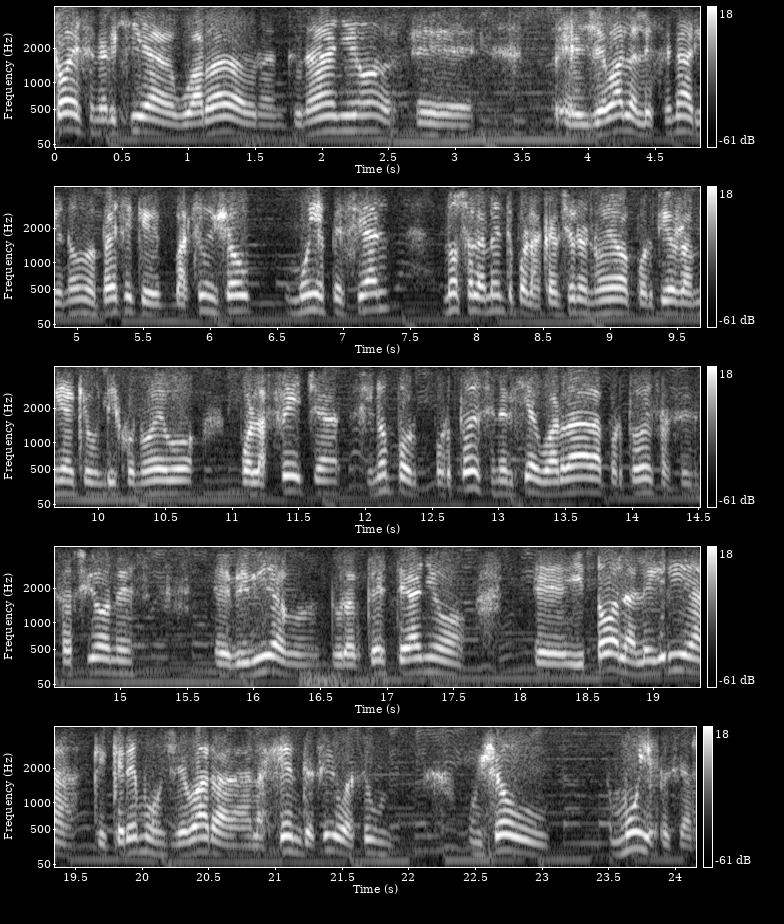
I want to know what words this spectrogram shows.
toda esa energía guardada durante un año, eh, eh, llevarla al escenario, ¿no? Me parece que va a ser un show muy especial, no solamente por las canciones nuevas, por Tierra Mía, que es un disco nuevo, por la fecha, sino por, por toda esa energía guardada, por todas esas sensaciones eh, vividas durante este año eh, y toda la alegría que queremos llevar a, la gente. Así que va a ser un, un show muy especial.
